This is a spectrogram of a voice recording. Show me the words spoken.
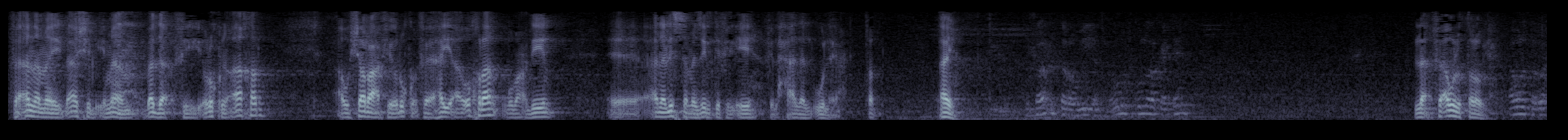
فأنا ما يبقاش الإمام بدأ في ركن آخر أو شرع في ركن في هيئة أخرى وبعدين آه، أنا لسه ما زلت في الإيه؟ في الحالة الأولى يعني. في صلاة التراويح المفروض تكون ركعتين؟ لا في أول التراويح. أول التراويح.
